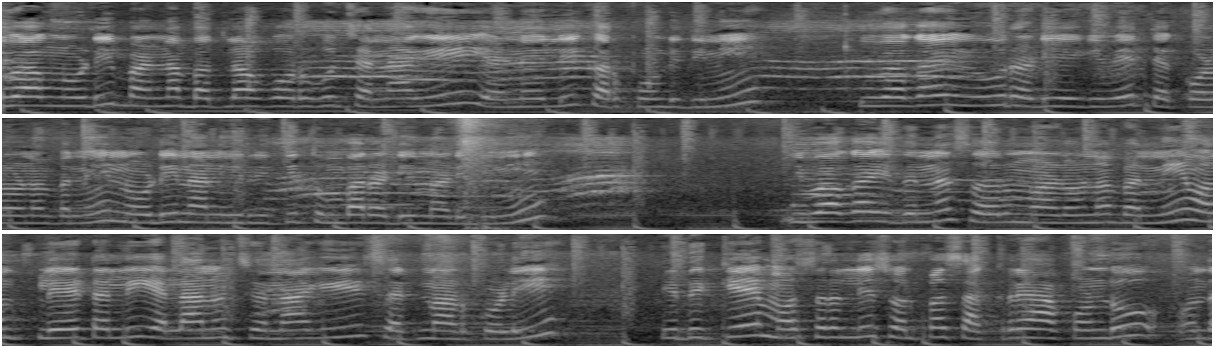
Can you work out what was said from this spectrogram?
ಇವಾಗ ನೋಡಿ, ಬಣ್ಣ ಬದಲಾಗೋವರೆಗೂ ಚೆನ್ನಾಗಿ ಎಣ್ಣೆಯಲ್ಲಿ ಕರ್ಕೊಂಡಿದ್ದೀನಿ. ಇವಾಗ ಇವು ರೆಡಿಯಾಗಿವೆ ತೆಕ್ಕೊಳ್ಳೋಣ ಬನ್ನಿ. ನೋಡಿ, ನಾನು ಈ ರೀತಿ ತುಂಬ ರೆಡಿ ಮಾಡಿದ್ದೀನಿ. ಇವಾಗ ಇದನ್ನು ಸರ್ವ್ ಮಾಡೋಣ ಬನ್ನಿ. ಒಂದು ಪ್ಲೇಟಲ್ಲಿ ಎಲ್ಲನೂ ಚೆನ್ನಾಗಿ ಸೆಟ್ ಮಾಡ್ಕೊಳ್ಳಿ. ಇದಕ್ಕೆ ಮೊಸರಲ್ಲಿ ಸ್ವಲ್ಪ ಸಕ್ಕರೆ ಹಾಕ್ಕೊಂಡು ಒಂದು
